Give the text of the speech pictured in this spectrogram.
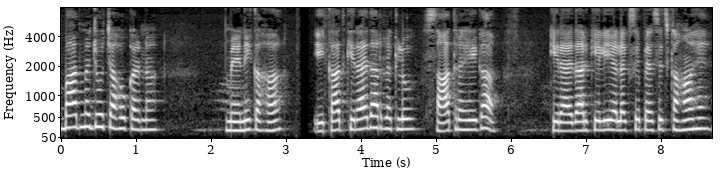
बाद में जो चाहो करना। मैंने कहा, एक आध किराएदार रख लो, साथ रहेगा। किराएदार के लिए अलग से पैसेज कहाँ है?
